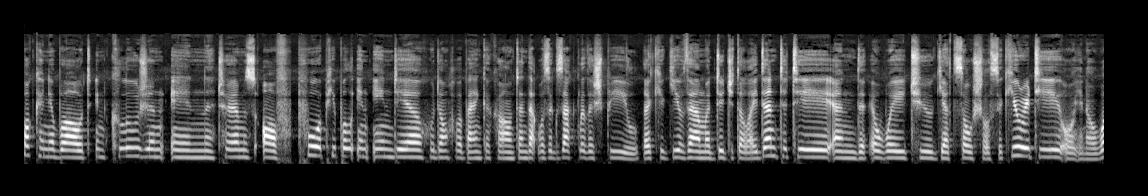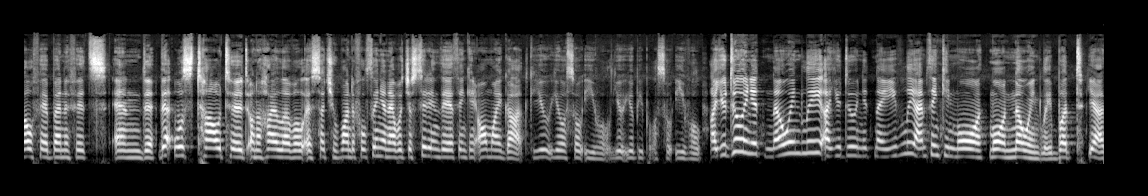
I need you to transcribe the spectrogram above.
talking about inclusion in terms of poor people in India who don't have a bank account, and that was exactly the spiel. Like you give them a digital identity and a way to get social security or you know welfare benefits, and that was touted on a high level as such a wonderful thing. And I was just sitting there thinking, oh my God, you you're so evil. You you people are so evil. Are you doing it knowingly? Are you doing it naively? I'm thinking more more knowingly, but yeah,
